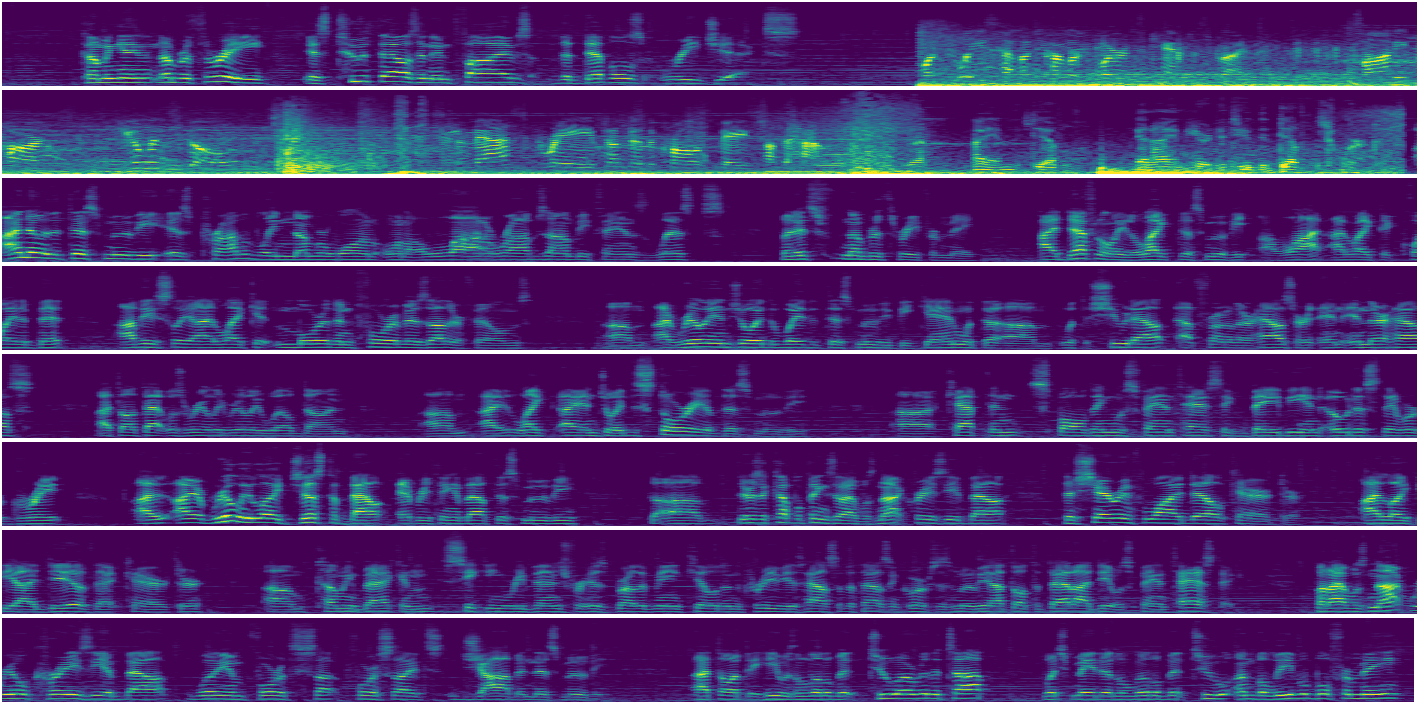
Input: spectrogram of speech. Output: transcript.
Coming in at number three is 2005's The Devil's Rejects. What police have uncovered, words can't describe it. Body parts, human skulls, and a mass graved under the crawl space of the house. I am the devil, and I am here to do the devil's work. I know that this movie is probably number one on a lot of Rob Zombie fans' lists, but it's number three for me. I definitely liked this movie a lot. I liked it quite a bit. Obviously, I like it more than four of his other films. Um, I really enjoyed the way that this movie began with the um, with the shootout out front of their house or and in their house. I thought that was really really well done. Um, I liked I enjoyed the story of this movie. Uh, Captain Spaulding was fantastic. Baby and Otis they were great. I, I really liked just about everything about this movie. The, uh, there's a couple things that I was not crazy about. The Sheriff Wydell character. I like the idea of that character um, coming back and seeking revenge for his brother being killed in the previous House of a Thousand Corpses movie. I thought that that idea was fantastic. But I was not real crazy about William Forsythe's job in this movie. I thought that he was a little bit too over the top, which made it a little bit too unbelievable for me.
